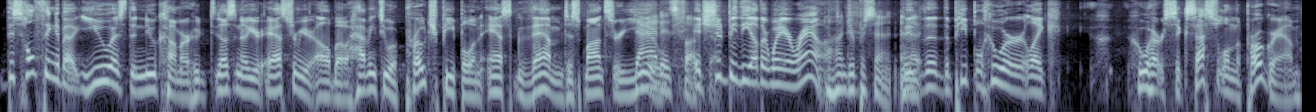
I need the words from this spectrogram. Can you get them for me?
this whole thing about you as the newcomer who doesn't know your ass from your elbow, having to approach people and ask them to sponsor you. That is fucked It should be the other way around. hundred percent. The, the the people who are like who are successful in the program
